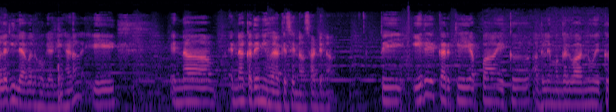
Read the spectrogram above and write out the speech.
ਅਲੱਗ ਹੀ ਲੈਵਲ ਹੋ ਗਿਆ ਜੀ, ਹੈਨਾ? ਇਹ ਇੰਨਾ ਇੰਨਾ ਕਦੇ ਨਹੀਂ ਹੋਇਆ ਕਿਸੇ ਨਾਲ ਸਾਡੇ ਨਾਲ। ਤੇ ਇਹਦੇ ਕਰਕੇ ਆਪਾਂ ਇੱਕ ਅਗਲੇ ਮੰਗਲਵਾਰ ਨੂੰ ਇੱਕ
